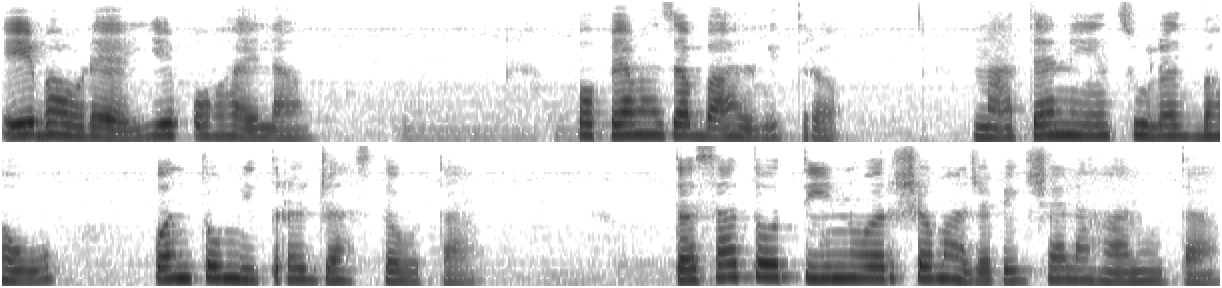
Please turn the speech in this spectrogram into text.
ए भावड्या ये पोहायला. पप्या माझा बालमित्र. नात्याने चुलत भाऊ पण तो मित्र जास्त होता. तसा तो तीन वर्ष माझ्यापेक्षा लहान होता.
